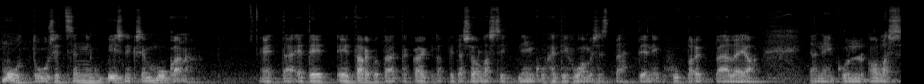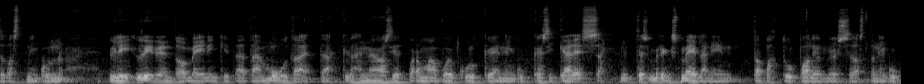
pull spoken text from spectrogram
muuttuu sitten sen niin kuin bisneksen mukana, että et ei, ei tarkoita, että kaikilla pitäisi olla sit niin kuin heti huomisesta lähtien niin kuin hupparit päälle ja, ja niin olla sellaista niin yli, ylirentoa meininki tai jotain muuta, että kyllähän nämä asiat varmaan voi kulkea niin kuin käsi kädessä. Nyt esimerkiksi meillä niin tapahtuu paljon myös sellaista niin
